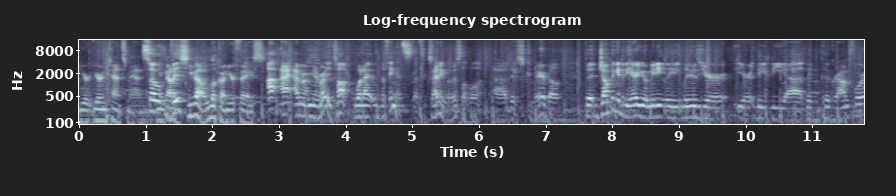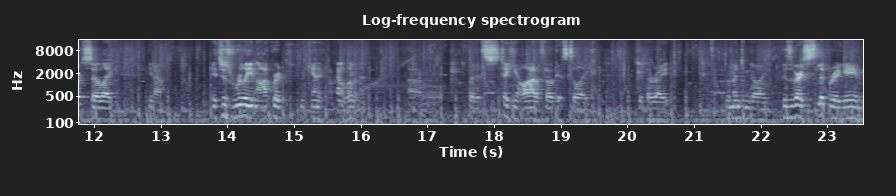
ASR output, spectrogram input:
you're, you're intense, man. So you got this- you got a look on your face. I, I, I mean, I'm ready to talk. What I, the thing that's that's exciting about this level, uh, this conveyor belt, the jumping into the air, you immediately lose your your the the uh, the, the ground force. So like, you know, it's just really an awkward mechanic, and I'm kind of loving it. Um, but it's taking a lot of focus to like get the right momentum going. This is a very slippery game,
